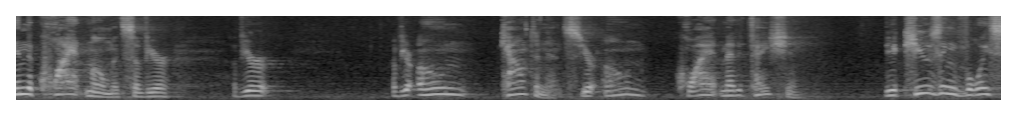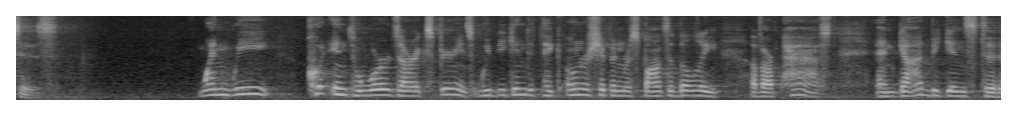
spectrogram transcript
in the quiet moments of your, of your, of your own countenance, your own quiet meditation. The accusing voices. When we put into words our experience, we begin to take ownership and responsibility of our past. And God begins to,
